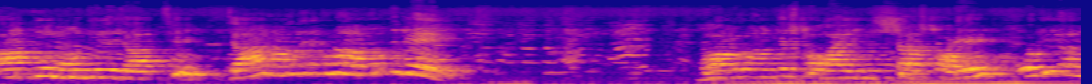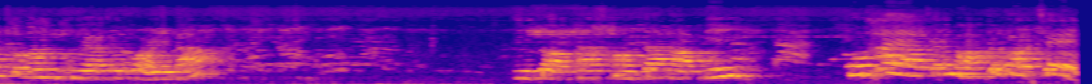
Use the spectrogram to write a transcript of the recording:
আপনি মন্দিরে যাচ্ছেন। যার আমাদের কোনো আপত্তি নেই। ভগবানকে সবাই বিশ্বাস করে, অধিকাংশ মানুষ একজন করে না। কিন্তু আপনার সন্তান আপনি কোথায় আছেন ভাবতে পারছেন?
